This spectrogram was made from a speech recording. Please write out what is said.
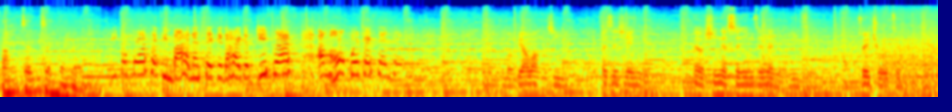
当真正的人。Dito po sa simbahan ng Sacred Heart of Jesus, ang Hope Worker Center. 我们不要忘记，在这些年，还有新的声音正在努力着，追求着，争取着。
